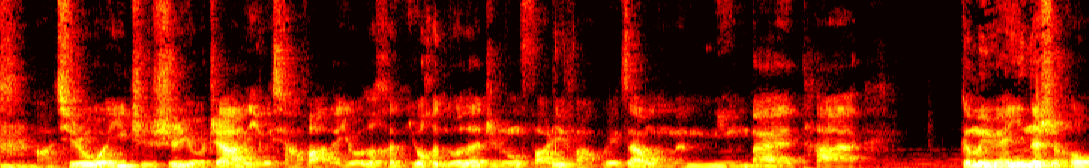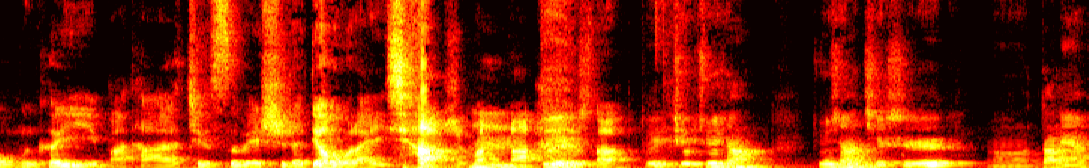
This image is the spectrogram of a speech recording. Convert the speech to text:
嗯啊，其实我一直是有这样的一个想法的，有的很有很多的这种法律法规，在我们明白它根本原因的时候，我们可以把它这个思维试着调过来一下，是吧？嗯啊，对啊，对，就就像就像其实，嗯，当年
